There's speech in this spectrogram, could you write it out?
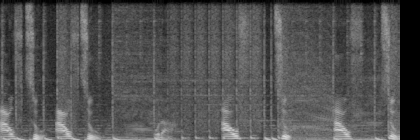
Auf, zu, auf, zu. Oder auf, zu, auf, zu.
